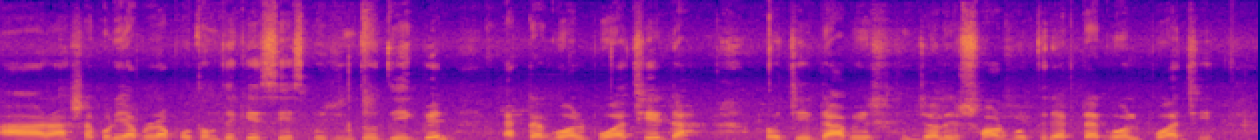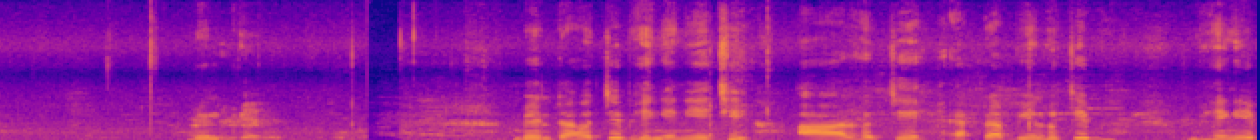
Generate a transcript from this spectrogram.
আর আশা করি আপনারা প্রথম থেকে শেষ পর্যন্ত দেখবেন। একটা গল্প আছে, ডা, হচ্ছে ডাবের জলের শরবতের একটা গল্প আছে। বেল, বেলটা হচ্ছে ভেঙে নিয়েছি। আর হচ্ছে একটা বেল হচ্ছে ভেঙে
